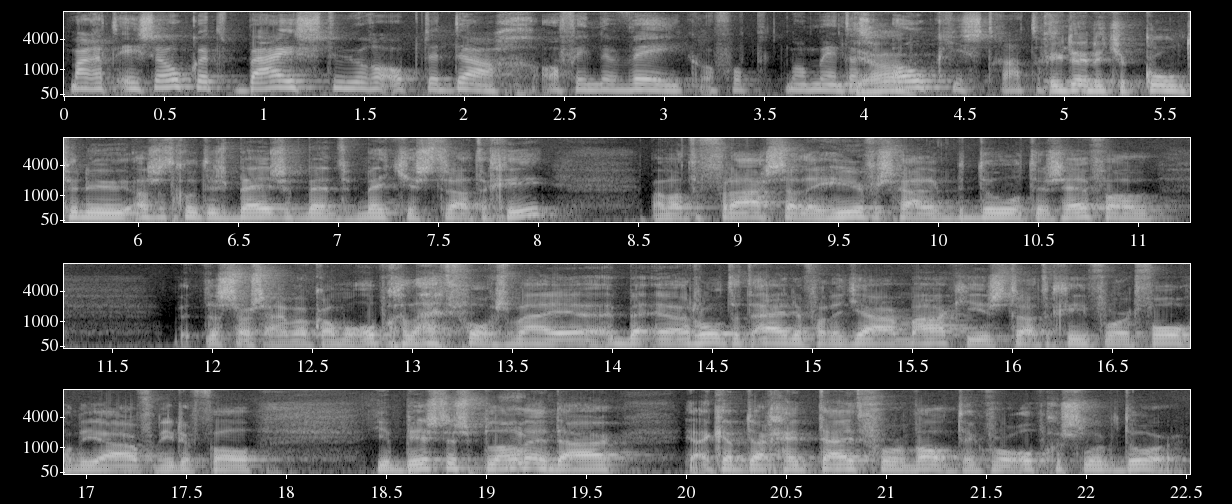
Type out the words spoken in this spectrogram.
Maar het is ook het bijsturen op de dag of in de week of op het moment. Dat Ja. is ook je strategie. Ik denk dat je continu, als het goed is, bezig bent met je strategie. Maar wat de vraagsteller hier waarschijnlijk bedoelt is... Hè, van, dus zo zijn we ook allemaal opgeleid volgens mij. eh, eh, Rond het einde van het jaar maak je je strategie voor het volgende jaar... of in ieder geval je businessplannen. Ja. En daar, ja, ik heb daar geen tijd voor, want ik word opgeslokt door.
